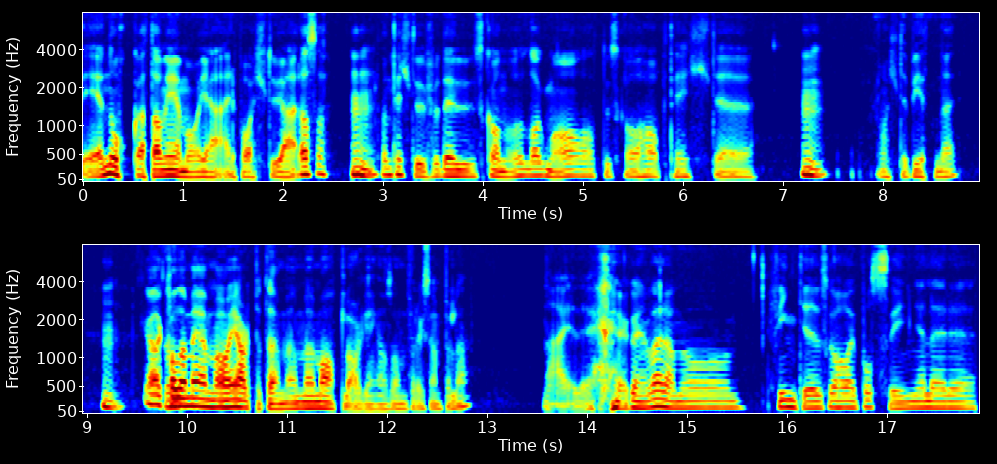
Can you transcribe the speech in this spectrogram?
det er nok at de er med og gjør på alt du gjør, altså. Mm. På en telttur, for det du skal nå lage mat, du skal ha på telt, eh, Mm. alt det biten der. Mm. Ja, hva de er med å hjelpe til med, med matlaging og sånn, f.eks.? Nei, det kan jo være med å finne til det du skal ha i posen, eller eh,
